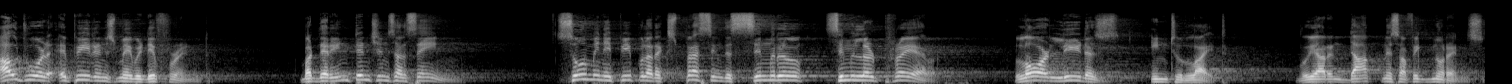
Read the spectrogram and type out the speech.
outward appearance may be different, but their intentions are same. So many people are expressing the similar, similar prayer. Lord, lead us into light. We are in darkness of ignorance.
